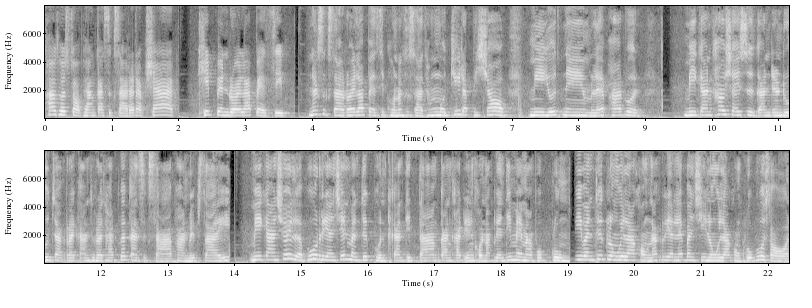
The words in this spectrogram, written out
เข้าทดสอบทางการศึกษาระดับชาติ คิดเป็นร้อยละ 80 นักศึกษาร้อยละ 80 ของนักศึกษาทั้งหมดที่รับผิดชอบ มียูทเนมและพาสเวิร์ดมีการเข้าใช้สื่อการเรียนรู้จากรายการโทรทัศน์เพื่อการศึกษาผ่านเว็บไซต์ มีการช่วยเหลือผู้เรียนเช่นบันทึกผลการติดตาม การขาดเรียนของนักเรียนที่ไม่มาพบกลุ่ม มีบันทึกลงเวลาของนักเรียนและบัญชีลงเวลาของครูผู้สอน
